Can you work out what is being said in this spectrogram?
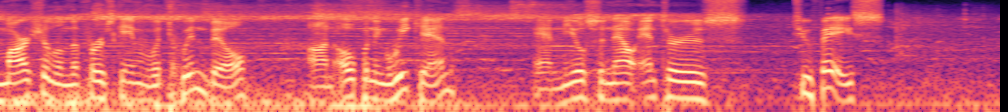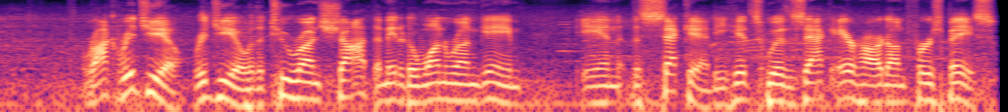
Marshall in the first game of a twin bill on opening weekend. And Nielsen now enters to face Roc Riggio. Riggio with a two run shot that made it a one run game in the second. He hits with Zach Ehrhard on first base.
